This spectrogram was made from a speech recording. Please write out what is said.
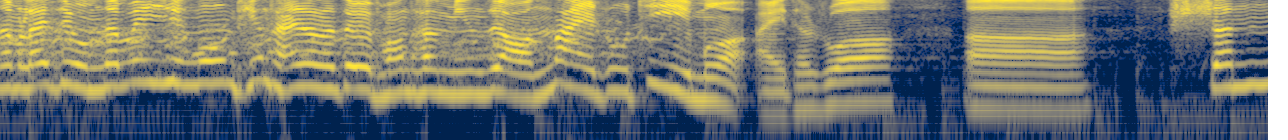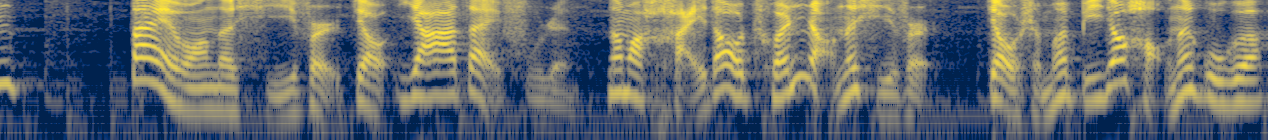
那么来自于我们的微信公众平台上的这位朋友，他的名字叫耐住寂寞。哎，他说，呃，山大王的媳妇儿叫压寨夫人，那么海盗船长的媳妇儿叫什么比较好呢？谷歌，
